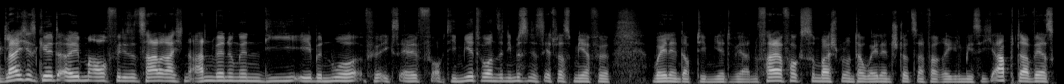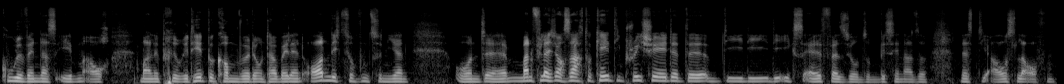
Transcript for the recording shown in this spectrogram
gleiches gilt eben auch für diese zahlreichen Anwendungen, die eben nur für X11 optimiert worden sind. Die müssen jetzt etwas mehr für Wayland optimiert werden. Firefox zum Beispiel unter Wayland stürzt einfach regelmäßig ab. Da wäre es cool, wenn das eben auch mal eine Priorität bekommen würde, unter Wayland ordentlich zu funktionieren. Und äh, man vielleicht auch sagt, okay, depreciated die, die, die X11-Version so ein bisschen, also lässt die auslaufen.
